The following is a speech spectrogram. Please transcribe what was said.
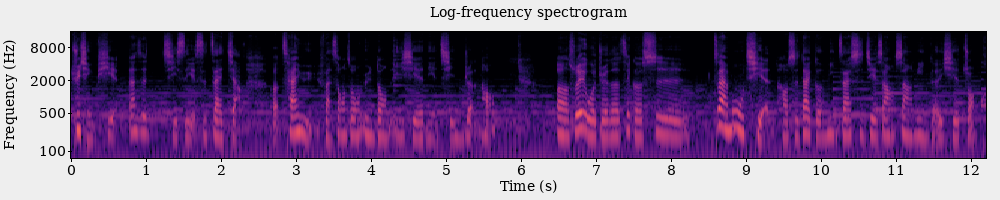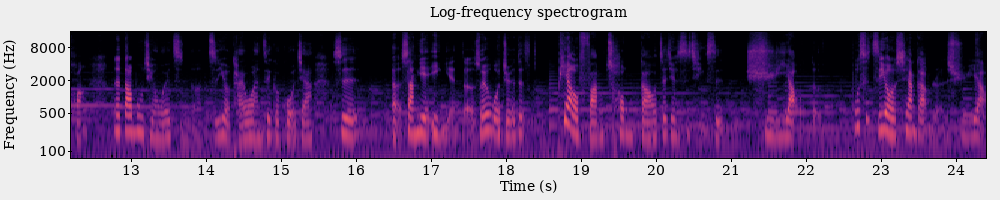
剧情片，但是其实也是在讲，呃，参与反送中运动的一些年轻人哈，呃，所以我觉得这个是。在目前，好时代革命在世界上上映的一些状况，那到目前为止呢，只有台湾这个国家是呃商业映演的，所以我觉得票房冲高这件事情是需要的，不是只有香港人需要，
